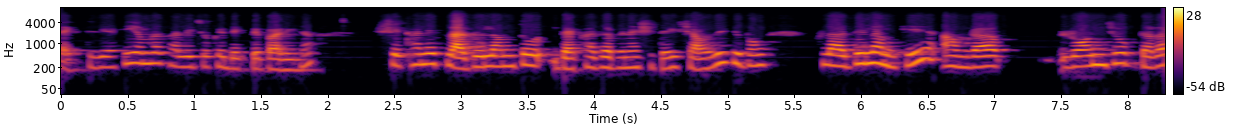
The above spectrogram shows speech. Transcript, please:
ব্যাকটেরিয়াকেই আমরা খালি চোখে দেখতে পারি না। সেখানে ফ্লাজেলাম তো দেখা যাবে না সেটাই স্বাভাবিক এবং ফ্লাজেলামকে আমরা রঞ্জক দ্বারা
